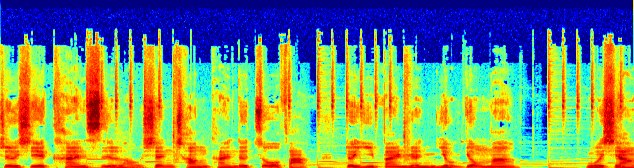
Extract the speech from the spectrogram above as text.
这些看似老生常谈的做法，对一般人有用吗？我想，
